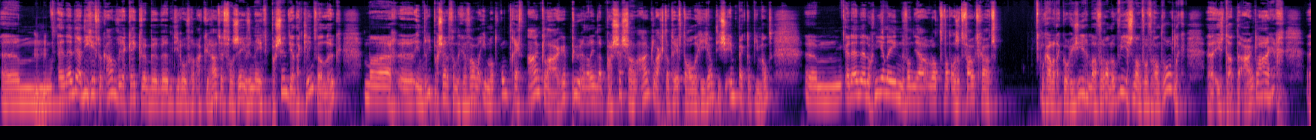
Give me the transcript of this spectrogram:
Um, mm -hmm. En, en ja, die geeft ook aan van ja, kijk, we hebben, we hebben het hier over een accuraatheid van 97%. Ja, dat klinkt wel leuk. Maar uh, in 3% van de gevallen iemand onterecht aanklagen, puur en alleen dat proces van een aanklacht, dat heeft al een gigantische impact op iemand. Um, en, en, en nog niet alleen van ja, wat, wat als het fout gaat hoe gaan we dat corrigeren? Maar vooral ook, wie is er dan voor verantwoordelijk? Uh, is dat de aanklager? Uh,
